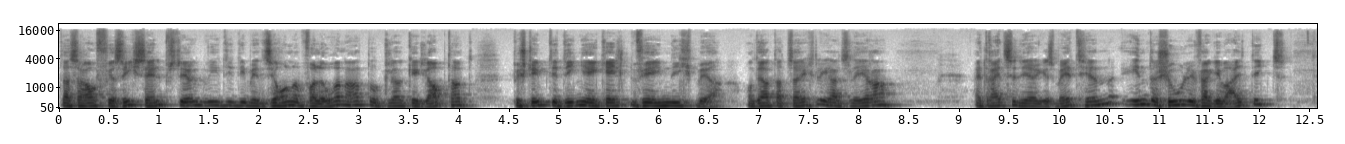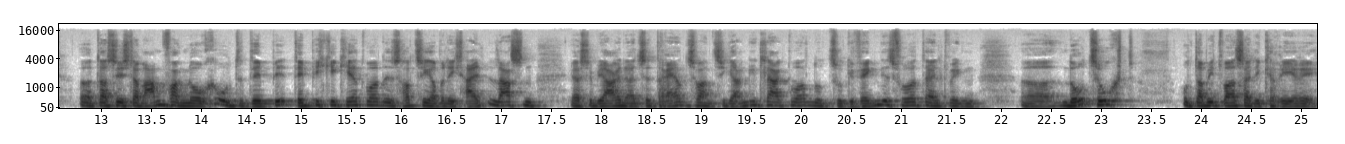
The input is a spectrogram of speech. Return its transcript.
dass er auch für sich selbst irgendwie die Dimensionen verloren hat und geglaubt hat, bestimmte Dinge gelten für ihn nicht mehr. Und er hat tatsächlich als Lehrer ein 13-jähriges Mädchen in der Schule vergewaltigt. Äh, das ist am Anfang noch unter den Teppich gekehrt worden, es hat sich aber nicht halten lassen. Er ist im Jahre 1923 angeklagt worden und zu Gefängnis verurteilt wegen äh, Notzucht. Und damit war seine Karriere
